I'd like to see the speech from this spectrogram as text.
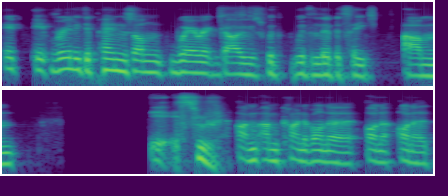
It it really depends on where it goes with with Liberty. Um, it's I'm I'm kind of on a on a on a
